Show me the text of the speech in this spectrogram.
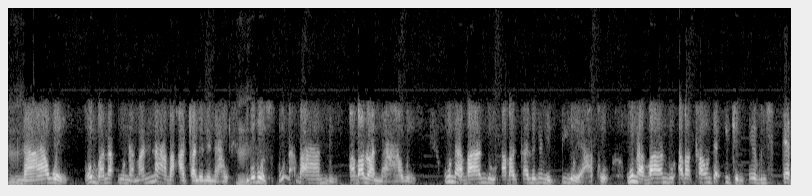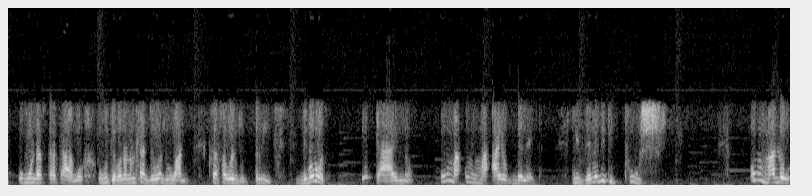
nawe ngombana unamanaba aqalene nawe. Ibobosi kunabantu abalwa nawe. Kunabantu abaqalene nempilo yakho kunabantu abacounter each and every step umuntu asithathako ukuthi yabona namhlanje wenza u-one kusasa wenza u-three. Libobosi idino uma uma ayokubeletha livele lithi push. Umma lo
